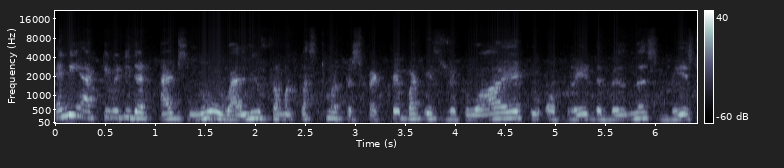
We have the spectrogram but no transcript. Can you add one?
any activity that adds no value from a customer perspective but is required to operate the business based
